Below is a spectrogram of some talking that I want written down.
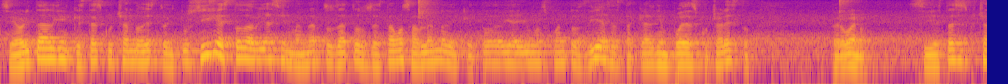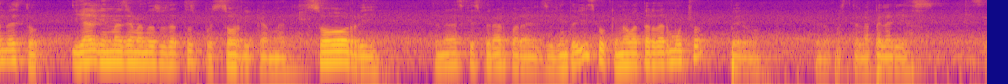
si ahorita alguien que está escuchando esto y tú sigues todavía sin mandar tus datos, o sea, estamos hablando de que todavía hay unos cuantos días hasta que alguien pueda escuchar esto. Pero bueno, si estás escuchando esto y alguien más ya mandó sus datos, pues sorry, carnal, sorry. Tendrás que esperar para el siguiente disco, que no va a tardar mucho, pero, pero pues te la pelarías. Sí,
